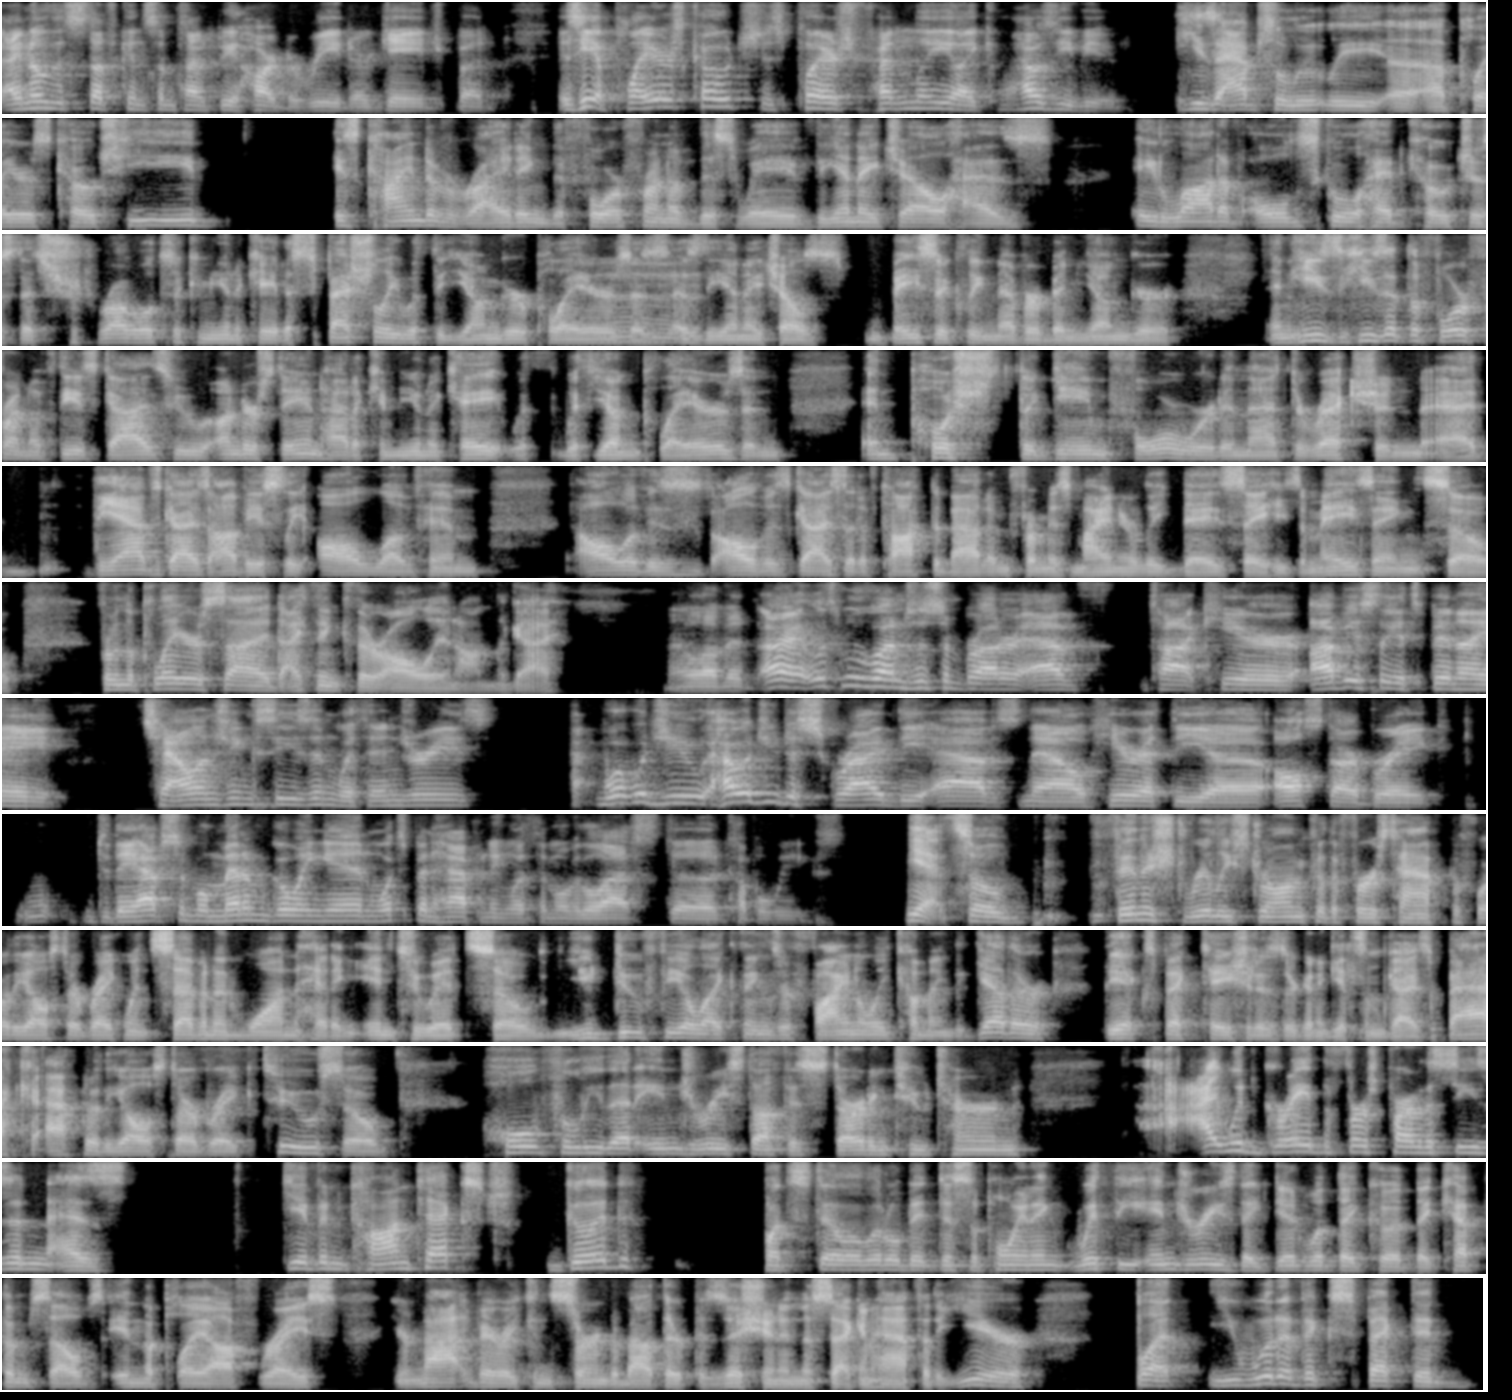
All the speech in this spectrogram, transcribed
I know this stuff can sometimes be hard to read or gauge, but is he a players coach? Is players friendly? Like how is he viewed? He's absolutely a, a players coach. He is kind of riding the forefront of this wave. The NHL has a lot of old school head coaches that struggle to communicate, especially with the younger players, mm. as, as mm. the NHL's basically never been younger. And he's he's at the forefront of these guys who understand how to communicate with with young players and and push the game forward in that direction. Uh, the Avs guys obviously all love him. All of his all of his guys that have talked about him from his minor league days say he's amazing. So from the player side, I think they're all in on the guy. I love it. All right, let's move on to some broader Av talk here. Obviously, it's been a challenging season with injuries. What would you? How would you describe the Avs now here at the uh, All Star break? Do they have some momentum going in? What's been happening with them over the last uh, couple weeks? Yeah, so finished really strong for the first half before the All Star break. Went seven and one heading into it. So you do feel like things are finally coming together. The expectation is they're going to get some guys back after the All Star break too. So hopefully that injury stuff is starting to turn. I would grade the first part of the season as given context good, but still a little bit disappointing. With the injuries, they did what they could. They kept themselves in the playoff race. You're not very concerned about their position in the second half of the year, but you would have expected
